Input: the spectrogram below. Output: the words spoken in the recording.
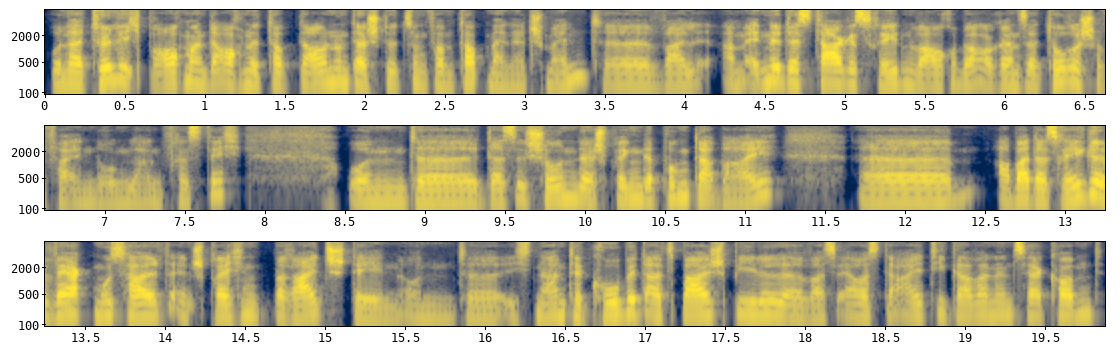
Und natürlich braucht man da auch eine Top-Down-Unterstützung vom Top-Management, äh, weil am Ende des Tages reden wir auch über organisatorische Veränderungen langfristig. Und äh, das ist schon der springende Punkt dabei. Äh, aber das Regelwerk muss halt entsprechend bereitstehen. Und äh, ich nannte Covid als Beispiel, äh, was er aus der IT-Governance herkommt.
